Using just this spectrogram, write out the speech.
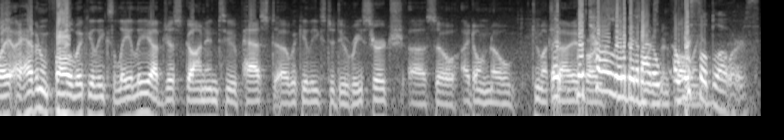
Well, I, I haven't followed WikiLeaks lately. I've just gone into past uh, WikiLeaks to do research, uh, so I don't know too much about it. But, but tell a little bit about a, a been following it. whistleblowers.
